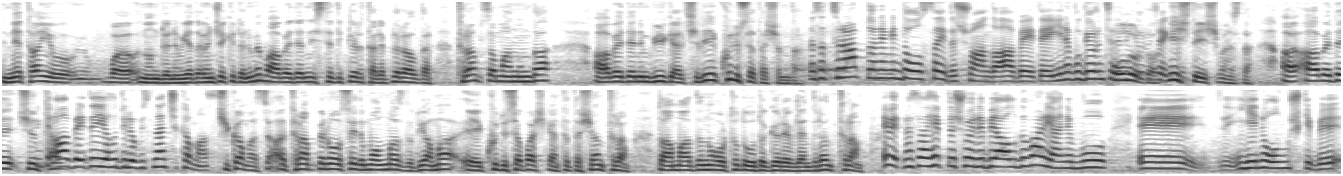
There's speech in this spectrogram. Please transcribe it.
Netanyahu'nun dönemi ya da önceki dönemi ABD'nin istedikleri talepleri aldılar. Trump zamanında ABD'nin büyükelçiliği Kudüs'e taşındı. Mesela Trump döneminde olsaydı şu anda ABD yine bu görüntüleri Olurdu. görecektik. Hiç değişmezdi. A- ABD şimdi Çünkü Trump ABD Yahudi lobisinden çıkamaz. çıkamaz. A, Trump ben olsaydım olmazdı diyor ama e, Kudüs'e başkente taşıyan Trump. Damadını Orta Doğu'da görevlendiren Trump. Evet mesela hep de şöyle bir algı var ya hani bu e, yeni olmuş gibi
